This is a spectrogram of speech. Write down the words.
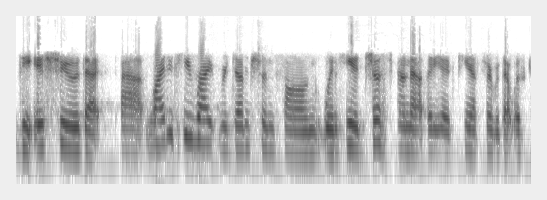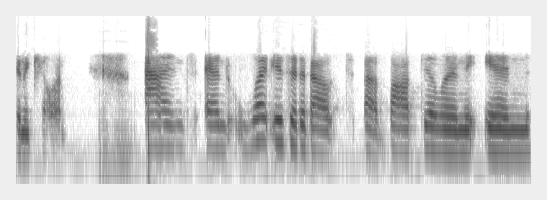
the issue that uh, why did he write Redemption Song when he had just found out that he had cancer that was going to kill him? And and what is it about uh, Bob Dylan in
